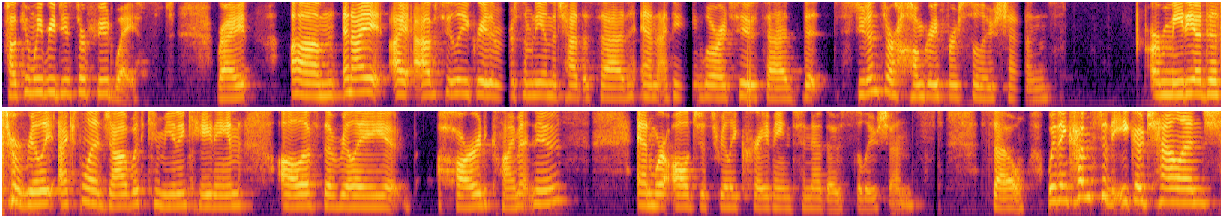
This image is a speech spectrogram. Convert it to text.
How can we reduce our food waste? Right? Um, and I, I absolutely agree. There was somebody in the chat that said, and I think Laura too said, that students are hungry for solutions. Our media does a really excellent job with communicating all of the really hard climate news. And we're all just really craving to know those solutions. So, when it comes to the Eco Challenge,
